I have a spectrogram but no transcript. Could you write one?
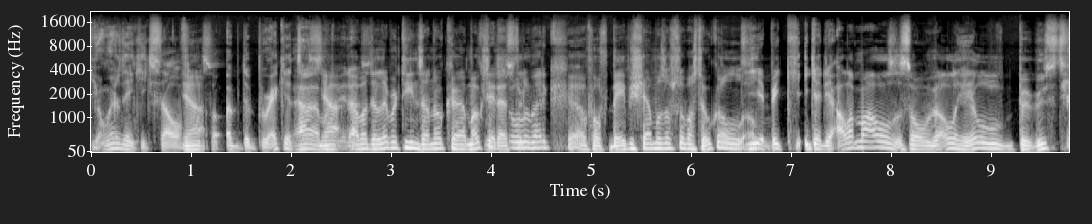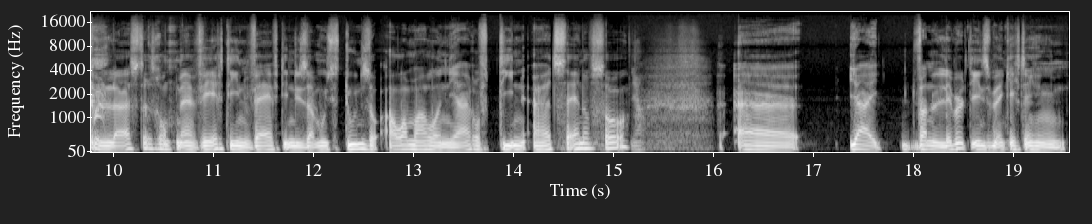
jonger denk ik zelf. Ja. Zo up the bracket. Ja, ja, 2000 maar de Libertines dan ook, eh, maar ook zijn 2000. solowerk, of, of Baby Shambles of zo, was het ook al... Die heb ik, ik heb die allemaal zo wel heel bewust geluisterd rond mijn 14, 15. Dus dat moest toen zo allemaal een jaar of tien uit zijn of zo. Ja. Eh, ja, ik, van Libertines ben ik echt een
